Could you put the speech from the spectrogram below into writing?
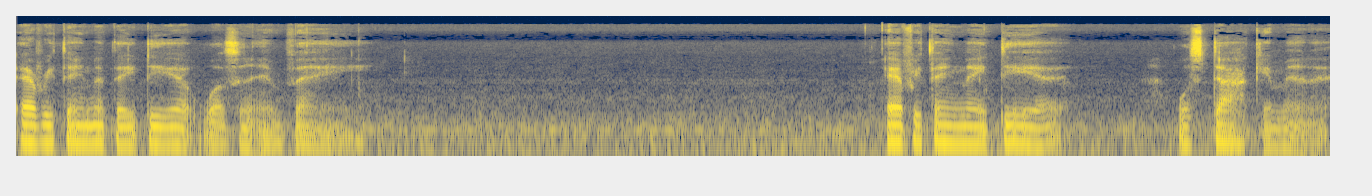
Everything that they did wasn't in vain. Everything they did was documented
